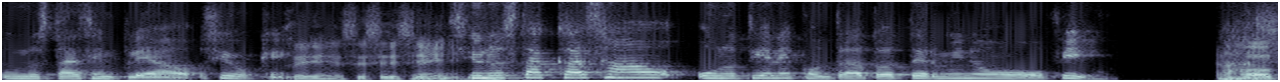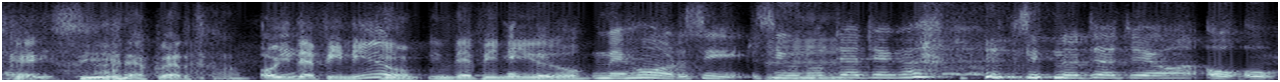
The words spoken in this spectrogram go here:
uno está desempleado, ¿sí o qué? Sí, sí, sí, sí. Si uno está casado, uno tiene contrato a término fijo. Ah, Ok, sí, de acuerdo. O ¿Sí? indefinido. in- indefinido. Eh, eh, mejor, sí. Si uno Sí. ya llega, si uno ya lleva, o, o,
